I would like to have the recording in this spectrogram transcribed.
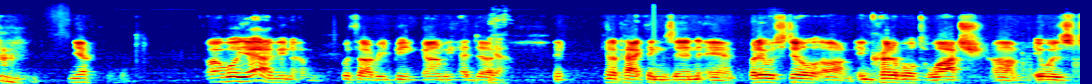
Yeah. Uh, well, yeah. I mean, um, with uh, Reed being gone, we had to Yeah. kind of pack things in, and but it was still um, incredible to watch. Um, it was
